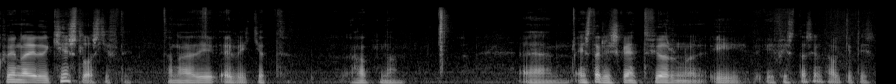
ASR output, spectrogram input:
hvena er þið kynsluðaskipti þannig að ef við get hann um, einstaklega skreint fjöðurinn í, í fyrsta sinn þá get ég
